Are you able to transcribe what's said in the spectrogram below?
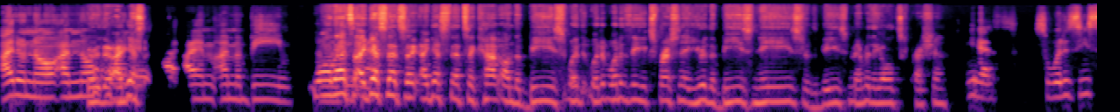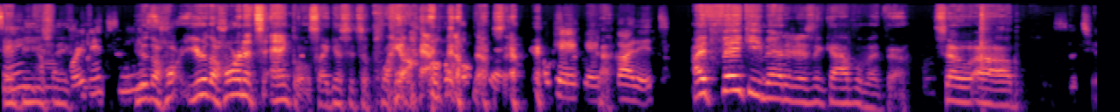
I don't know. I'm no. The, I guess I'm, I'm a bee. Well, that's I guess that's a I guess that's a cut on the bees. What, what what is the expression that you're the bee's knees or the bees? Remember the old expression? Yes. So what is he saying? hornet's knees? You're the you're the hornet's ankles. I guess it's a play on that. I know. So. okay, okay, got it. I think he meant it as a compliment, though. So, uh, so,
